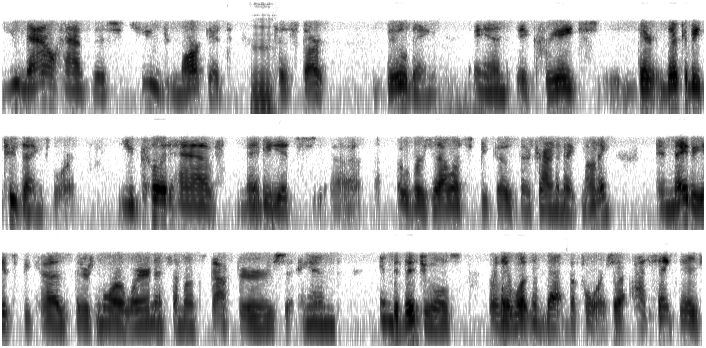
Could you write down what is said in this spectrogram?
you now have this huge market to start building, and it creates. There, there could be two things for it. You could have maybe it's uh, overzealous because they're trying to make money, and maybe it's because there's more awareness amongst doctors and individuals where there wasn't that before. So I think there's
